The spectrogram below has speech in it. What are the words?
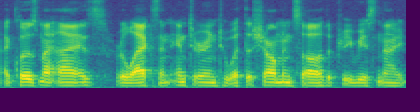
I close my eyes, relax, and enter into what the shaman saw the previous night.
